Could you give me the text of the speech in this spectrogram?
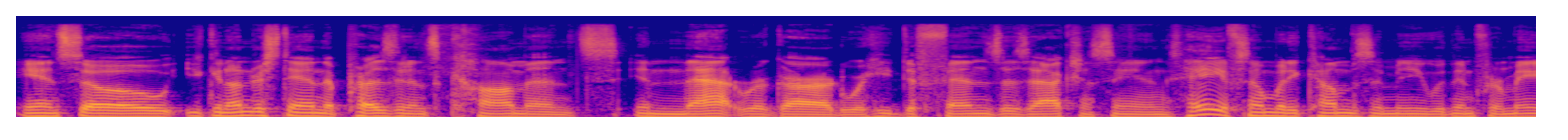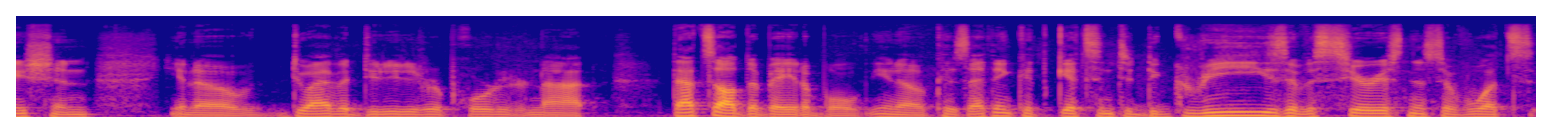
And so you can understand the president's comments in that regard, where he defends his actions, saying, "Hey, if somebody comes to me with information, you know, do I have a duty to report it or not?" That's all debatable, you know, because I think it gets into degrees of a seriousness of what's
